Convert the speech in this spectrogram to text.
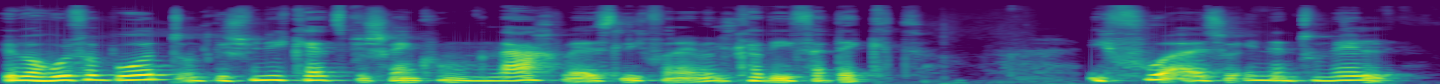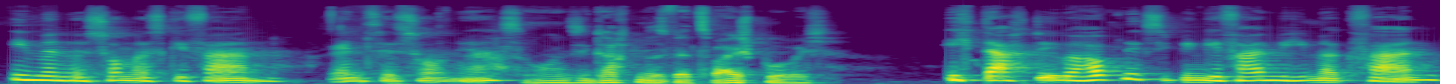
Überholverbot und Geschwindigkeitsbeschränkung nachweislich von einem LKW verdeckt. Ich fuhr also in den Tunnel immer nur sommers gefahren, Rennsaison. Ja. So, und Sie dachten, das wäre zweispurig. ich dachte überhaupt nichts. Ich bin gefahren, wie ich immer gefahren,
